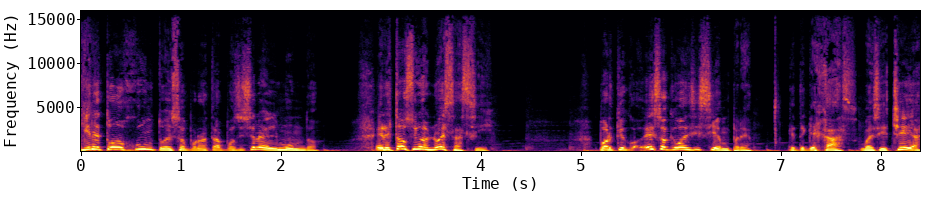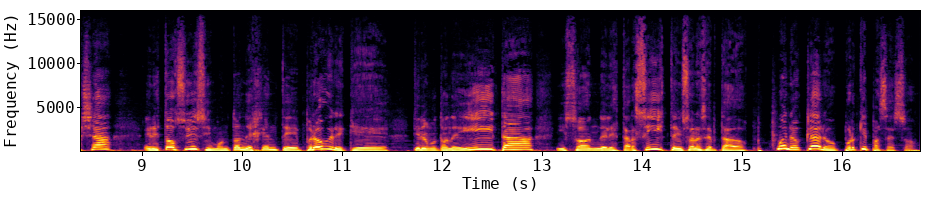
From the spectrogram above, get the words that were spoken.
viene todo junto eso por nuestra posición en el mundo. En Estados Unidos no es así. Porque eso que vos decís siempre, que te quejás, vos decís, che, allá en Estados Unidos hay un montón de gente progre que tiene un montón de guita y son del Star System y son aceptados. Bueno, claro, ¿por qué pasa eso?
